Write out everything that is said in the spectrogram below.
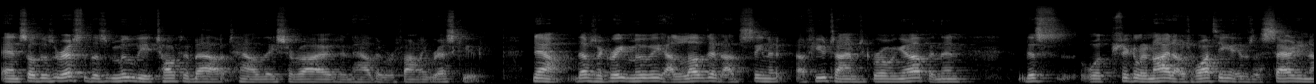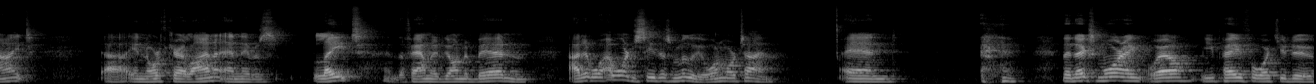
And so the rest of this movie talks about how they survived and how they were finally rescued. Now, that was a great movie. I loved it. I'd seen it a few times growing up. And then this particular night I was watching it, it was a Saturday night uh, in North Carolina, and it was late, and the family had gone to bed, and I, did, I wanted to see this movie one more time. And the next morning, well, you pay for what you do.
